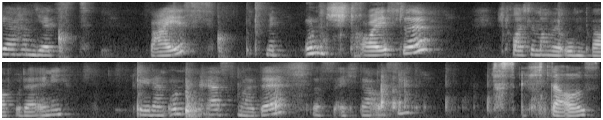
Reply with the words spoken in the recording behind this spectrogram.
Wir haben jetzt Weiß mit und Streusel. Streusel machen wir oben drauf, oder Annie? Okay, dann unten erstmal das, dass es echt da aussieht. Das ist echt aus.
